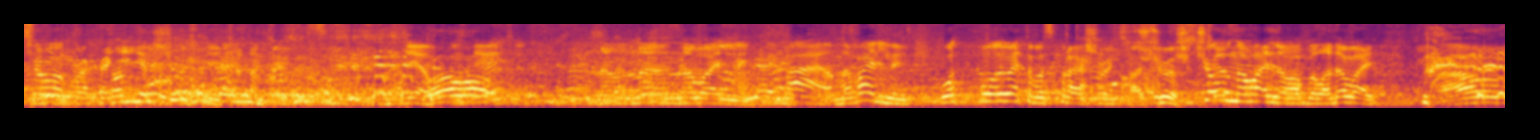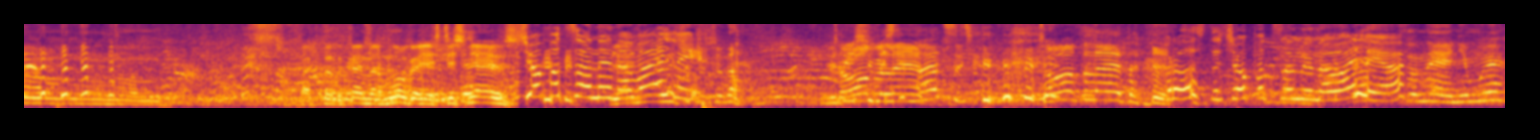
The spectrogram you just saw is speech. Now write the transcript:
что вы проходили тут? Что там происходит? Где? На, на- Навальный. А, Навальный. Вот по этого спрашивать. А что? Что у Навального было? Давай. Как-то камер много, я стесняюсь. Че, пацаны, Навальный? 2018? Что, блядь? Просто че, пацаны, Навальный, а? Пацаны, аниме?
